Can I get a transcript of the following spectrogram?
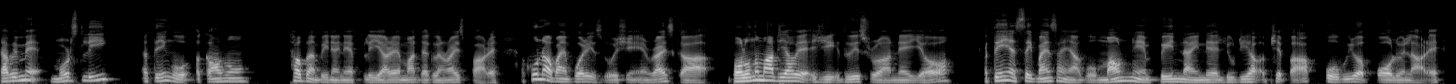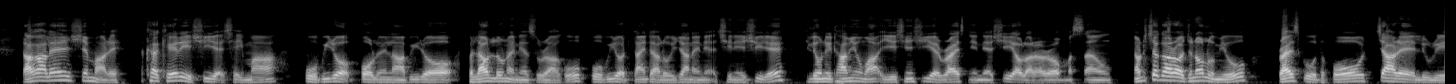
ဒါပေမဲ့ mostly အသင်းကိုအကောင်းဆုံးထောက်ပံ့ပေးနိုင်တဲ့ player တွေမှာ Declan Rice ပါတယ်အခုနောက်ပိုင်းပွဲတွေဆိုလို့ရှိရင် Rice ကဘောလုံးသမားတယောက်ရဲ့အရေးအသွေးဆိုတာနဲ့ရော အသင်းရဲ့စိတ်ပိုင်းဆိုင်ရာကိုမောင်းနှင်ပေးနိုင်တဲ့လူတစ်ယောက်အဖြစ်ပါပို့ပြီးတော့ပေါ်လွင်လာတယ်ဒါကလည်းရှင်းပါတယ်အခက်အခဲတွေရှိတဲ့အချိန်မှာပို့ပြီးတော့ပေါ်လွင်လာပြီးတော့ဘယ်လောက်လုံနိုင်နေဆိုတာကိုပို့ပြီးတော့တိုင်းတာလို့ရနိုင်တဲ့အခြေအနေရှိတယ်ဒီလိုနေထားမျိုးမှာအရေးချင်းရှိရဲ့ Rice အနေနဲ့ရှေ့ရောက်လာတော့မဆန်းဘူးနောက်တစ်ချက်ကတော့ကျွန်တော်လိုမျိုး Rice ကိုသဘောကျတဲ့လူတွေ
